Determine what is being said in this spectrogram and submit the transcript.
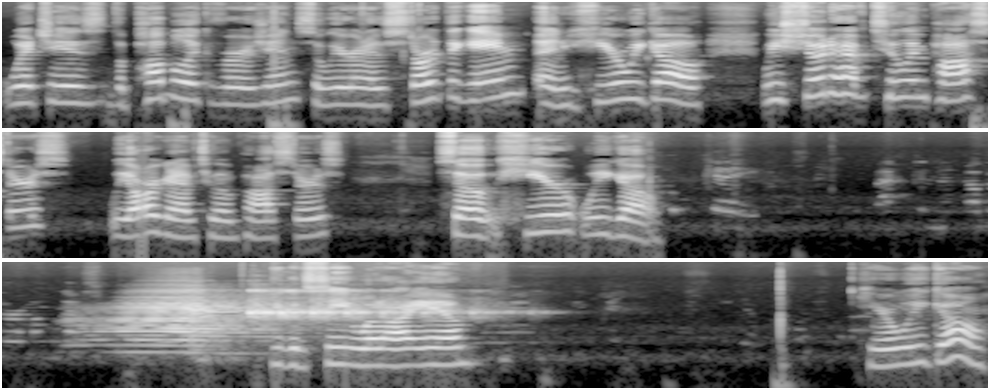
which is the public version. So we're gonna start the game and here we go. We should have two imposters we are going to have two imposters. So here we go. You can see what I am. Here we go.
